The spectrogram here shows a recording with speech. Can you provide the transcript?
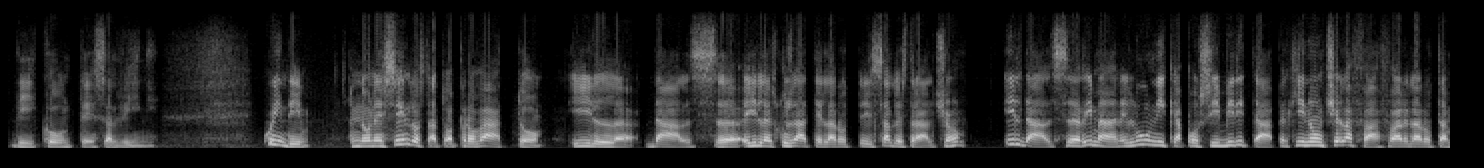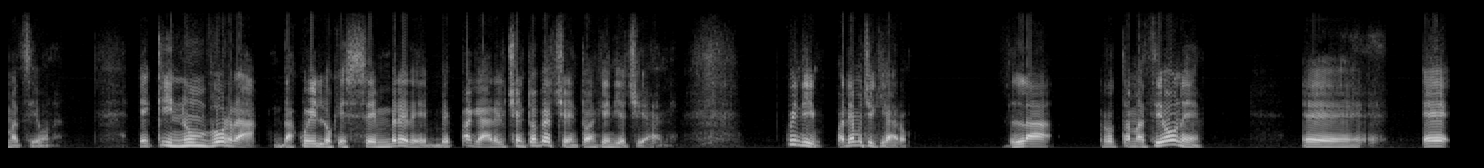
di Conte e Salvini. Quindi, non essendo stato approvato il DALS, il, scusate, la, il saldo e stralcio, il DALS rimane l'unica possibilità per chi non ce la fa a fare la rottamazione e chi non vorrà, da quello che sembrerebbe, pagare il 100% anche in 10 anni. Quindi parliamoci chiaro, la rottamazione eh, è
